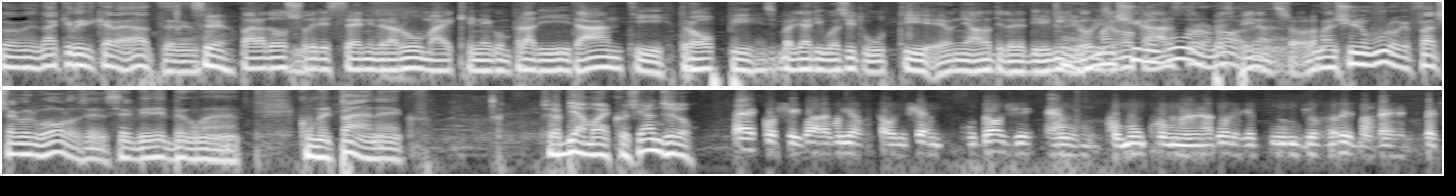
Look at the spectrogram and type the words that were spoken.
anche per il carattere. Sì. Il paradosso degli esterni della Roma è che ne hai comprati tanti, troppi, sbagliati quasi tutti e ogni anno ti devi dire i migliori eh, sono Carstor no, Spinazzola. Un mancino puro che faccia quel ruolo se, servirebbe come, come il pane. Ecco. Ce l'abbiamo, eccoci Angelo. Eccoci, guarda, io stavo dicendo, Udogi è un, comunque un allenatore che un giocatore va bene per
